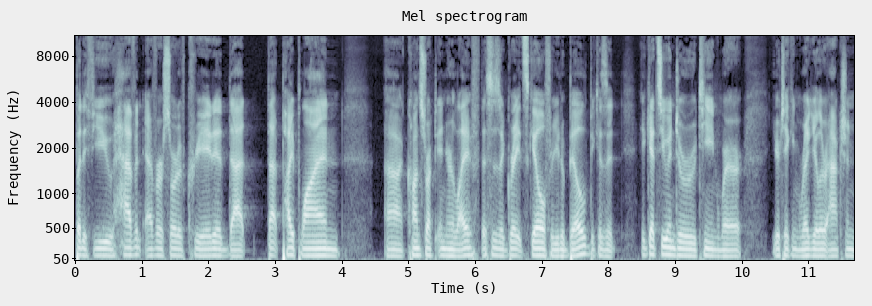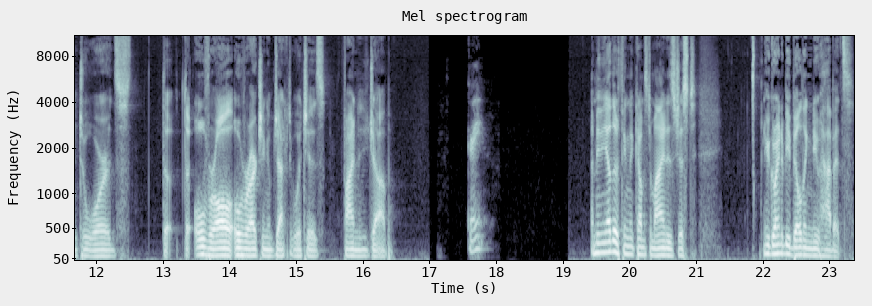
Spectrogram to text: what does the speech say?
But if you haven't ever sort of created that that pipeline uh, construct in your life, this is a great skill for you to build because it it gets you into a routine where you're taking regular action towards the the overall overarching objective, which is find a new job. Great. I mean, the other thing that comes to mind is just you're going to be building new habits,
